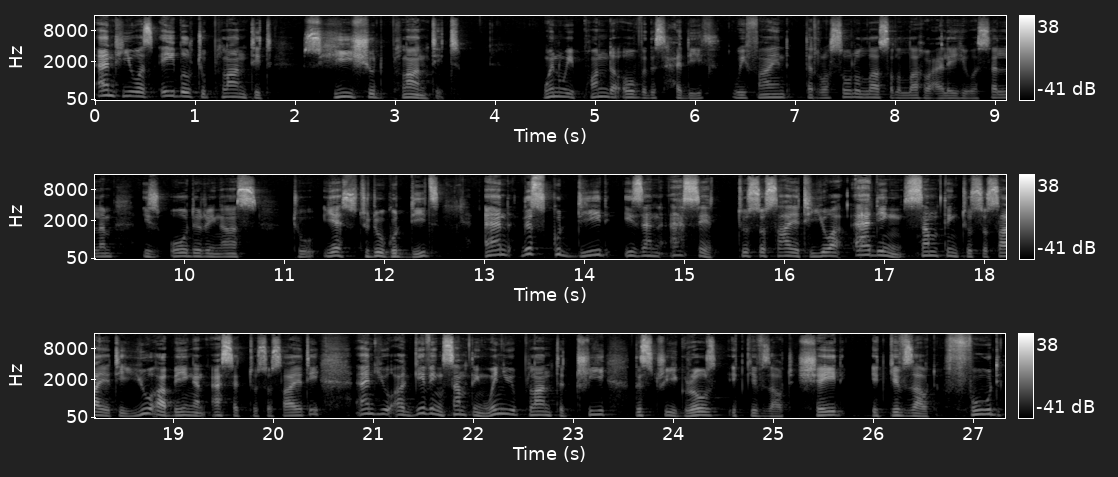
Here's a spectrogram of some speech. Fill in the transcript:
and he was able to plant it, he should plant it. When we ponder over this hadith, we find that Rasulullah is ordering us to yes to do good deeds, and this good deed is an asset to society. You are adding something to society. You are being an asset to society and you are giving something. When you plant a tree, this tree grows, it gives out shade, it gives out food.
